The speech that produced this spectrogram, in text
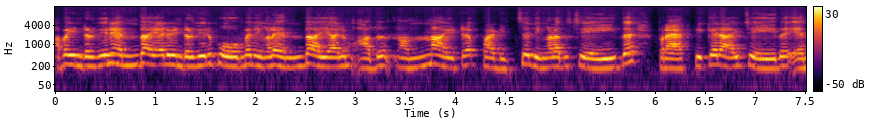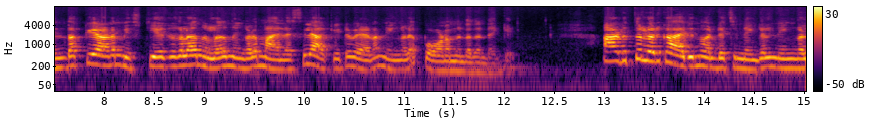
അപ്പോൾ ഇന്റർവ്യൂവിന് എന്തായാലും ഇന്റർവ്യൂവിന് പോകുമ്പോൾ നിങ്ങൾ എന്തായാലും അത് നന്നായിട്ട് പഠിച്ച് നിങ്ങളത് ചെയ്ത് പ്രാക്ടിക്കലായി ചെയ്ത് എന്തൊക്കെയാണ് മിസ്റ്റേക്കുകൾ എന്നുള്ളത് നിങ്ങൾ മനസ്സിലാക്കിയിട്ട് വേണം നിങ്ങൾ പോകണം എന്നുണ്ടെന്നുണ്ടെങ്കിൽ അടുത്തുള്ള ഒരു കാര്യം എന്ന് പറഞ്ഞിട്ടുണ്ടെങ്കിൽ നിങ്ങൾ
